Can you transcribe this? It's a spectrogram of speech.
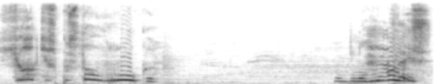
Як я ж поставив руки? Обламайся.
